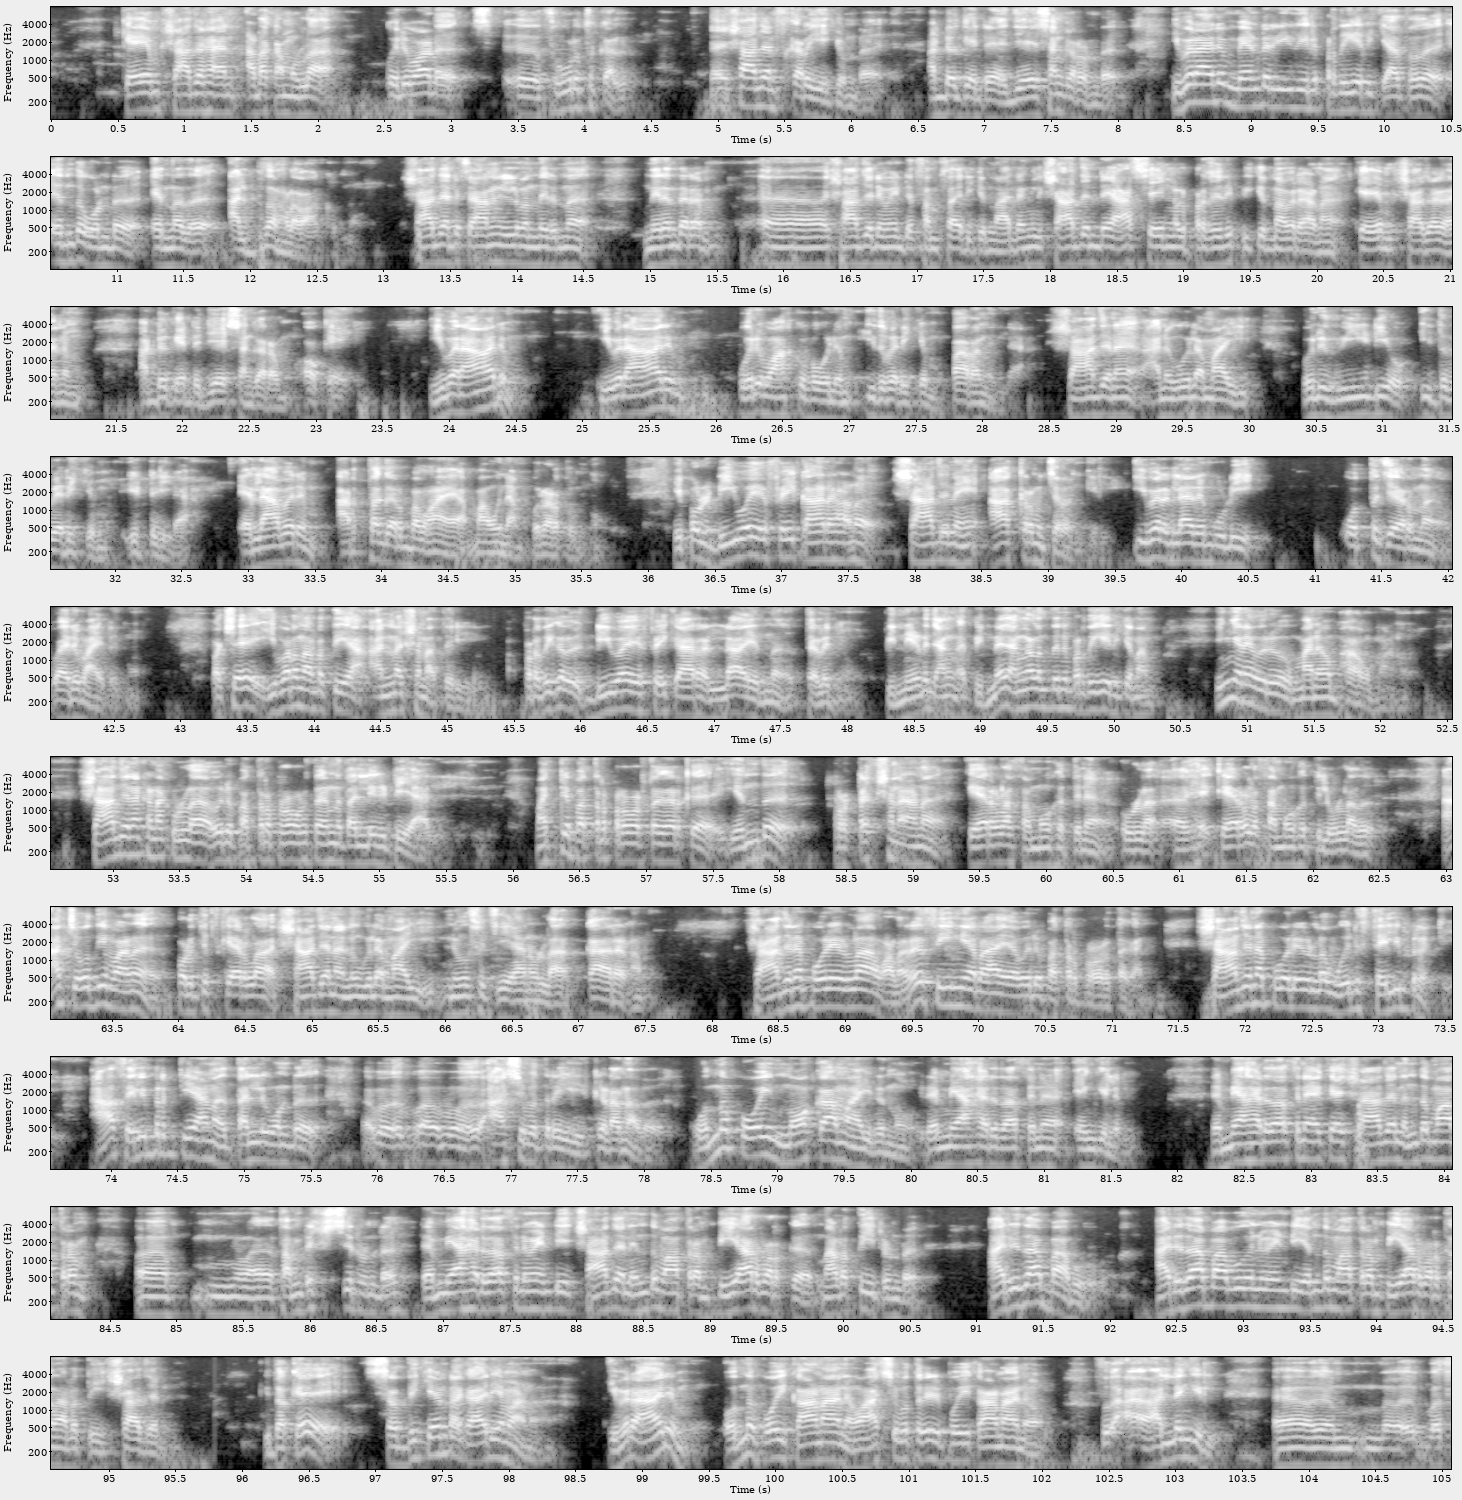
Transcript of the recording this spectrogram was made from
കെ എം ഷാജഹാൻ അടക്കമുള്ള ഒരുപാട് സുഹൃത്തുക്കൾ ഷാജൻ സ്കറിയയ്ക്കുണ്ട് അഡ്വക്കേറ്റ് ജയശങ്കറുണ്ട്. ഇവരാരും വേണ്ട രീതിയിൽ പ്രതികരിക്കാത്തത് എന്തുകൊണ്ട് എന്നത് അത്ഭുതമുളവാക്കുന്നു. ഷാജന്റെ ചാനലിൽ വന്നിരുന്ന് നിരന്തരം ഷാജന് വേണ്ടി സംസാരിക്കുന്ന അല്ലെങ്കിൽ ഷാജന്റെ ആശയങ്ങൾ പ്രചരിപ്പിക്കുന്നവരാണ് കെ എം ഷാജഹാനും അഡ്വക്കേറ്റ് ജയശങ്കറും ഒക്കെ. ഇവരാരും ഇവരാരും ഒരു വാക്ക് പോലും ഇതുവരയ്ക്കും പറഞ്ഞില്ല. ഷാജന് അനുകൂലമായി ഒരു വീഡിയോ ഇതുവരെയ്ക്കും ഇട്ടില്ല. എല്ലാവരും അർത്ഥഗർഭമായ മൗനം പുലർത്തുന്നു. ഇപ്പോൾ ഡിവൈഎഫ്ഐക്കാരാണ് ഷാജനെ ആക്രമിച്ചതെങ്കിൽ ഇവരെല്ലാവരും കൂടി ഒത്തുചേർന്ന് വരുമായിരുന്നു. പക്ഷേ ഇവർ നടത്തിയ അന്വേഷണത്തിൽ പ്രതികൾ ഡിവൈഎഫ്ഐക്കാരല്ല എന്ന് തെളിഞ്ഞു. പിന്നീട് ഞങ്ങൾ പിന്നെ ഞങ്ങൾ എന്തിനു പ്രതികരിക്കണം? ഇങ്ങനെ ഒരു മനോഭാവമാണ്. ഷാജന കണക്കുള്ള ഒരു പത്രപ്രവർത്തകന് തല്ല് കിട്ടിയാൽ മറ്റ് പത്രപ്രവർത്തകർക്ക് എന്ത് പ്രൊട്ടക്ഷനാണ് കേരള സമൂഹത്തിന് ഉള്ള കേരള സമൂഹത്തിലുള്ളത്? ആ ചോദ്യമാണ് പൊളിറ്റിക്സ് കേരള ഷാജൻ അനുകൂലമായി ന്യൂസ് ചെയ്യാനുള്ള കാരണം. ഷാജനെ പോലെയുള്ള വളരെ സീനിയറായ ഒരു പത്രപ്രവർത്തകൻ ഷാജനെ പോലെയുള്ള ഒരു സെലിബ്രിറ്റി ആ സെലിബ്രിറ്റിയാണ് തല്ലുകൊണ്ട് ആശുപത്രിയിൽ കിടന്നത്. ഒന്ന് പോയി നോക്കാമായിരുന്നു രമ്യ ഹരിദാസിന് എങ്കിലും. രമ്യ ഹരിദാസിനെയൊക്കെ ഷാജൻ എന്തുമാത്രം സംരക്ഷിച്ചിട്ടുണ്ട്? രമ്യ ഹരിദാസിന് വേണ്ടി ഷാജൻ എന്തുമാത്രം പി ആർ വർക്ക് നടത്തിയിട്ടുണ്ട്? അരിത ബാബു അരിത ബാബുവിന് വേണ്ടി എന്തുമാത്രം പി ആർ വർക്ക് നടത്തി ഷാജൻ? ഇതൊക്കെ ശ്രദ്ധിക്കേണ്ട കാര്യമാണ്. ഇവരാരും ഒന്ന് പോയി കാണാനോ ആശുപത്രിയിൽ പോയി കാണാനോ അല്ലെങ്കിൽ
